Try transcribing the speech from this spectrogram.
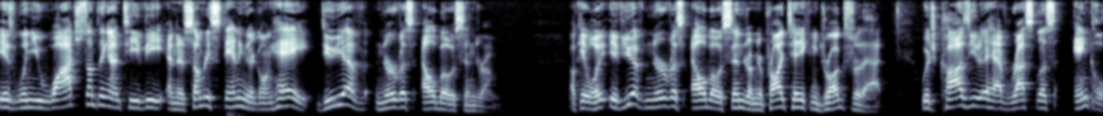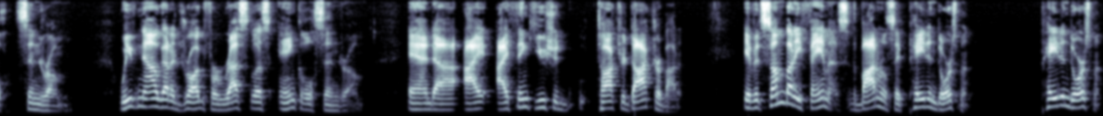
Is when you watch something on TV and there's somebody standing there going, Hey, do you have nervous elbow syndrome? Okay, well, if you have nervous elbow syndrome, you're probably taking drugs for that, which cause you to have restless ankle syndrome. We've now got a drug for restless ankle syndrome. And uh, I, I think you should talk to your doctor about it. If it's somebody famous, at the bottom will say paid endorsement. Paid endorsement.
